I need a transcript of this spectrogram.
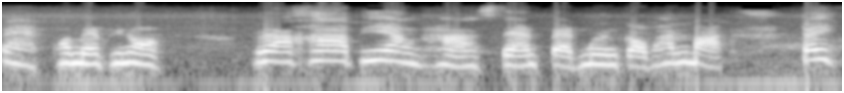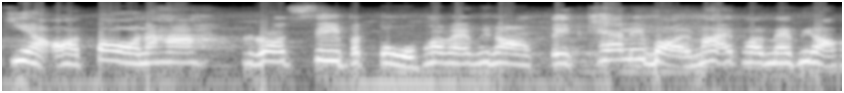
18พ่อแม่พี่น้อง ราคาเพียงหาแสนแปดหมื่นเก้าพันบาท ได้เกียร์ออโต้นะคะ รถซีประตูพ่อแม่พี่น้อง ติดแค่รีบอยมาให้พ่อแม่พี่น้อง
